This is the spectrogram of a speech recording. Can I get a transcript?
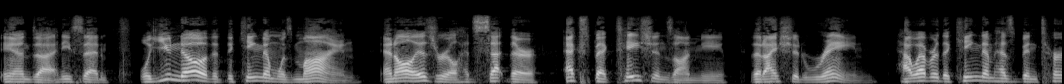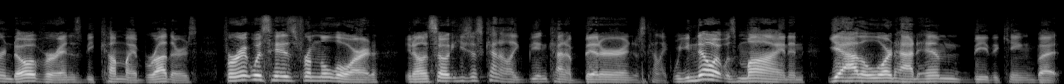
and, uh, and he said, Well, you know that the kingdom was mine, and all Israel had set their expectations on me that I should reign. However, the kingdom has been turned over and has become my brother's, for it was his from the Lord. You know, and so he's just kind of like being kind of bitter and just kind of like, well, you know, it was mine. And yeah, the Lord had him be the king, but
